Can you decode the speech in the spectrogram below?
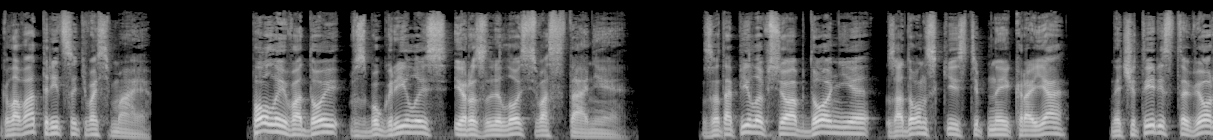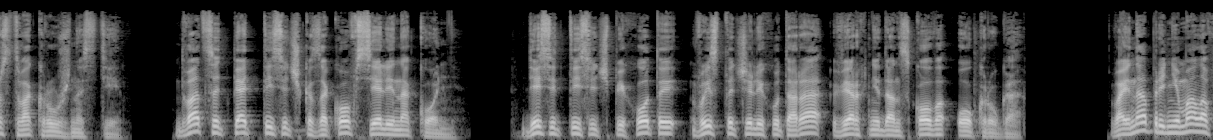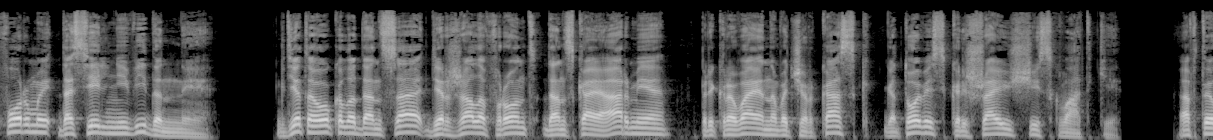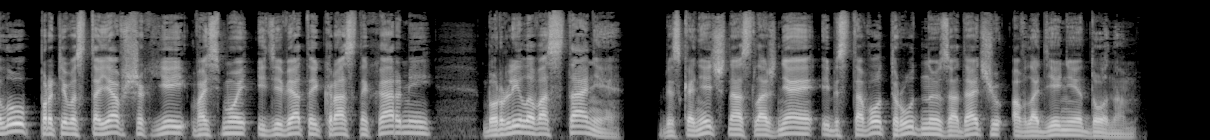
Глава 38. Полой водой взбугрилось и разлилось восстание. Затопило все Абдонье, задонские степные края на 400 верст в окружности. 25 тысяч казаков сели на конь. 10 тысяч пехоты выстачили хутора Верхнедонского округа. Война принимала формы досель невиданные – где-то около Донца держала фронт Донская армия, прикрывая Новочеркасск, готовясь к решающей схватке. А в тылу противостоявших ей 8 и 9 Красных армий бурлило восстание, бесконечно осложняя и без того трудную задачу овладения Доном.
